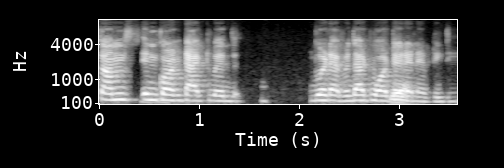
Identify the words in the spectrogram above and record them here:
comes in contact with whatever that water yeah. and everything.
